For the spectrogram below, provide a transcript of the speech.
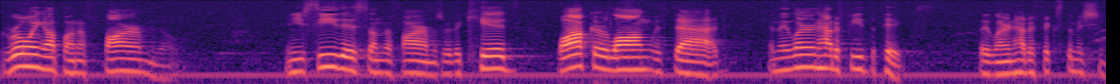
growing up on a farm, though. And you see this on the farms where the kids walk along with dad and they learn how to feed the pigs. They learn how to fix the machine.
